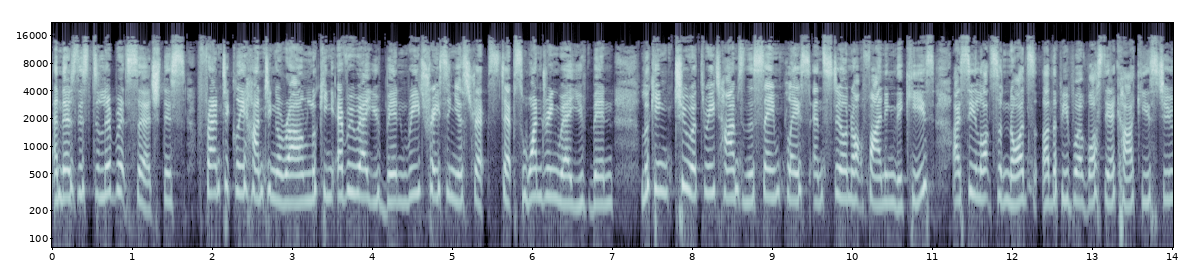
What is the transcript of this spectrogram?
And there's this deliberate search, this frantically hunting around, looking everywhere you've been, retracing your steps, wondering where you've been, looking two or three times in the same place and still not finding the keys. I see lots of nods. Other people have lost their car keys too.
